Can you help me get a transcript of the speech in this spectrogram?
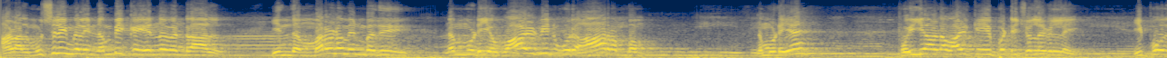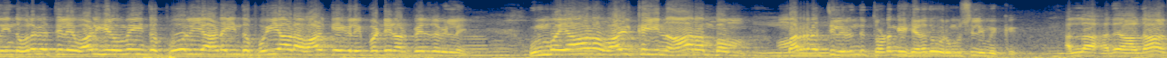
ஆனால் முஸ்லிம்களின் நம்பிக்கை என்னவென்றால் இந்த மரணம் என்பது நம்முடைய வாழ்வின் ஒரு ஆரம்பம். நம்முடைய பொய்யான வாழ்க்கையை பற்றி சொல்லவில்லை. இப்போது இந்த உலகத்திலே வாழ்கிறோமே இந்த போலியான இந்த பொய்யான வாழ்க்கைகளை பற்றி நான் பேசவில்லை. உண்மையான வாழ்க்கையின் ஆரம்பம் மரணத்திலிருந்து தொடங்குகிறது ஒரு முஸ்லிமுக்கு. அல்லாஹ் அதனால்தான்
